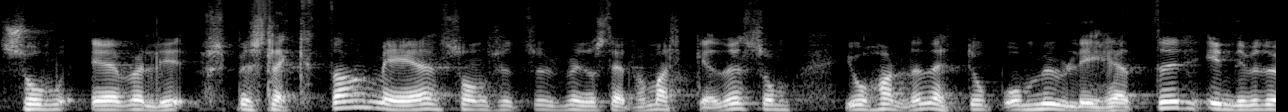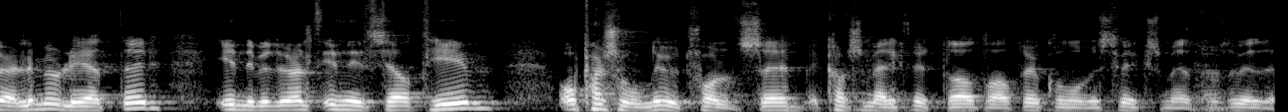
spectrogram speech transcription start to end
som er veldig beslekta med sånn på markedet, som jo handler nettopp om muligheter, individuelle muligheter, individuelt initiativ og personlig utfoldelse, kanskje mer knytta til økonomisk virksomhet osv.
